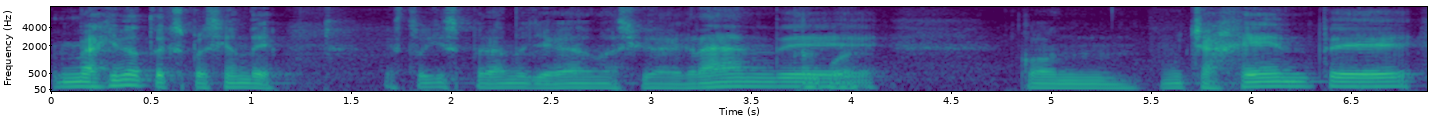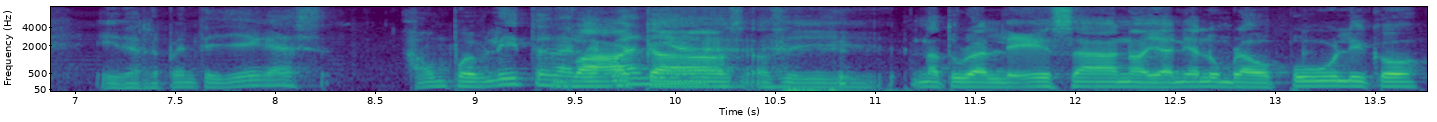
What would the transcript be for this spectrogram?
Me imagino tu expresión de. Estoy esperando llegar a una ciudad grande. Con mucha gente. Y de repente llegas a un pueblito en vacas, Alemania. así, naturaleza, no había ni alumbrado público.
